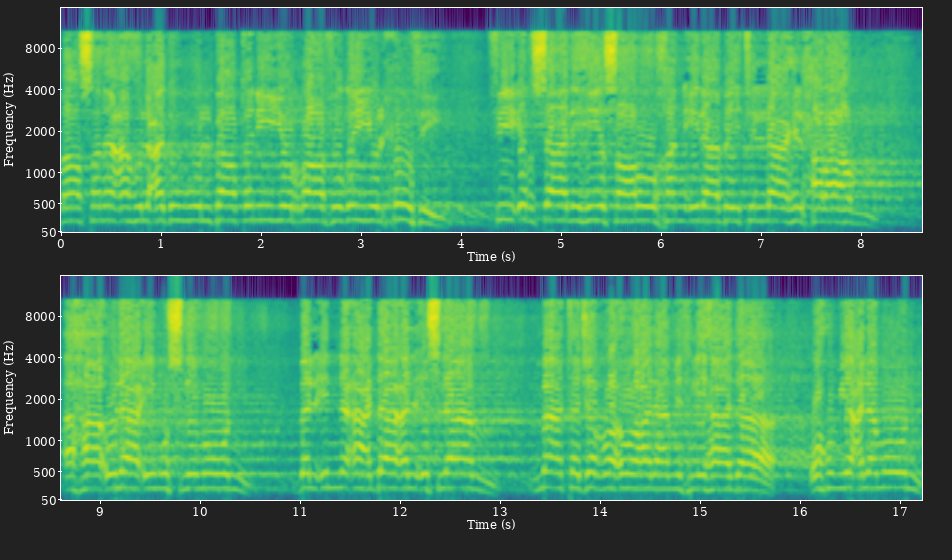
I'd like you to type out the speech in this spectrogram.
ما صنعه العدو الباطني الرافضي الحوثي في إرساله صاروخا إلى بيت الله الحرام. أهؤلاء مسلمون بل إن أعداء الإسلام ما تجرؤوا على مثل هذا وهم يعلمون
